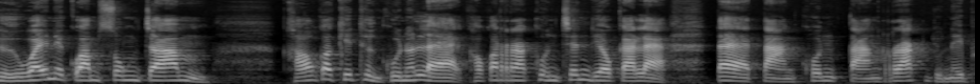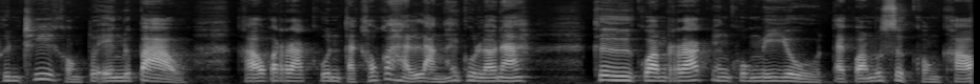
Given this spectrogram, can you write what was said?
ถือไว้ในความทรงจำเขาก็คิดถึงคุณนั่นแหละ เขาก็รักคุณเช่นเดียวกันแหละ แต่ต่างคนต่างรักอยู่ในพื้นที่ของตัวเองหรือเปล่า เขาก็รักคุณแต่เขาก็หันหลังให้คุณแล้วนะ คือความรักยังคงมีอยู่ แต่ความรู้สึกของเขา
